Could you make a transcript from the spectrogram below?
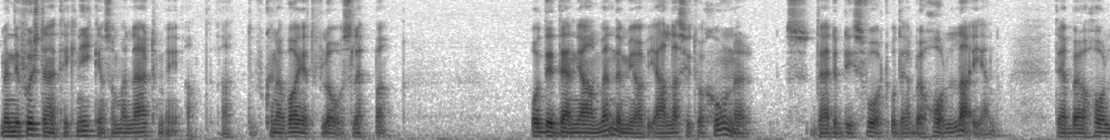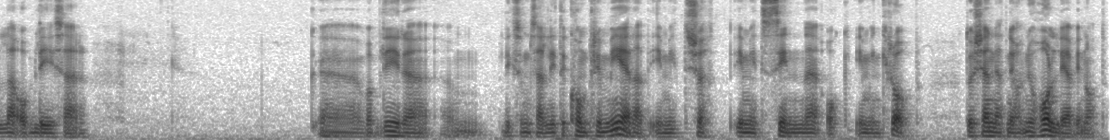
Men det är först den här tekniken som har lärt mig att, att kunna vara i ett flow och släppa. Och det är den jag använder mig av i alla situationer där det blir svårt och där jag börjar hålla igen. Där jag börjar hålla och bli så här... Eh, vad blir det? Um, liksom så lite komprimerad i mitt kött, i mitt sinne och i min kropp. Då känner jag att nu, nu håller jag vid något.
